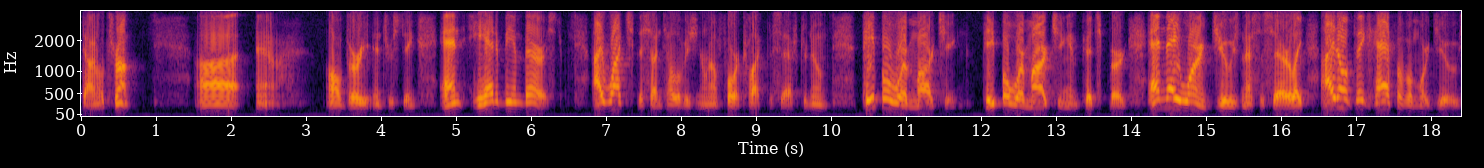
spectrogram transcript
Donald Trump. Uh, yeah, all very interesting. And he had to be embarrassed. I watched this on television around 4 o'clock this afternoon. People were marching. People were marching in Pittsburgh, and they weren't Jews necessarily. I don't think half of them were Jews.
